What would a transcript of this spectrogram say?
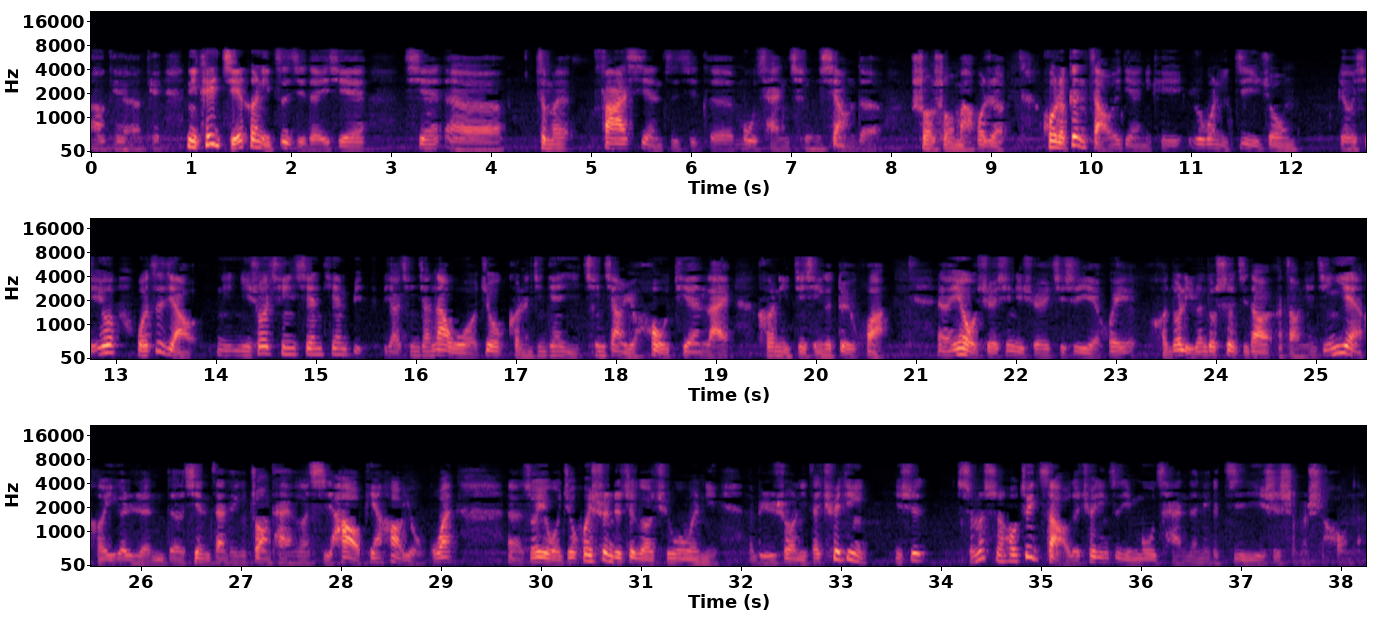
OK OK，你可以结合你自己的一些先呃怎么发现自己的木残倾向的说说嘛，或者或者更早一点，你可以如果你记忆中有一些，因为我自己啊，你你说倾先天比比较倾向，那我就可能今天以倾向于后天来和你进行一个对话。呃，因为我学心理学，其实也会很多理论都涉及到早年经验和一个人的现在的一个状态和喜好偏好有关，呃，所以我就会顺着这个去问问你，比如说你在确定你是什么时候最早的确定自己木残的那个记忆是什么时候呢？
